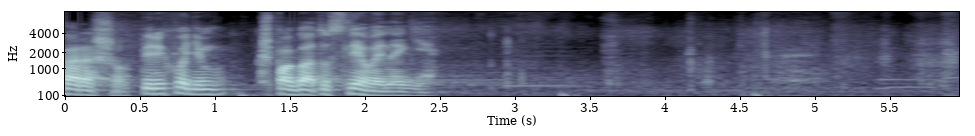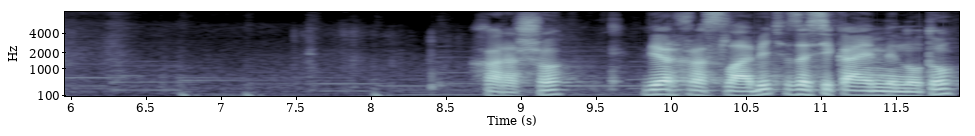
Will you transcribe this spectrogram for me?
Хорошо. Переходим к шпагату с левой ноги. Хорошо. Верх расслабить. Засекаем минуту.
